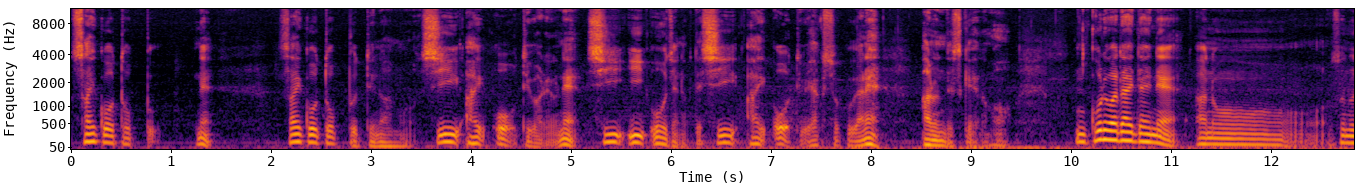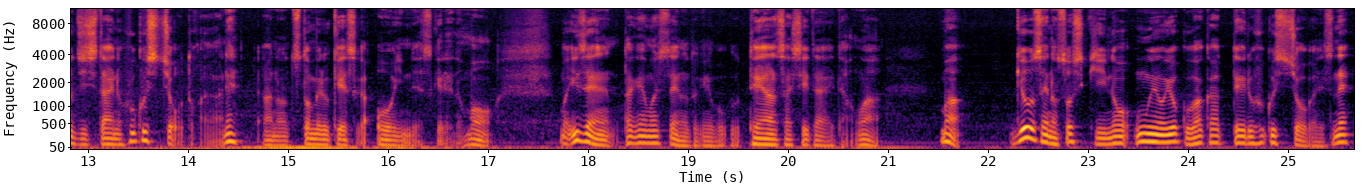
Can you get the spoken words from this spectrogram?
最高トップね。最高トップっていうのはもう CIO と言われるね。CEO じゃなくて CIO という役職がねあるんですけれども。これは大体ね、あのー、その自治体の副市長とかがねあの務めるケースが多いんですけれども、まあ、以前竹山市政の時に僕提案させていただいたのはまあ行政の組織の運営をよく分かっている副市長がですね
